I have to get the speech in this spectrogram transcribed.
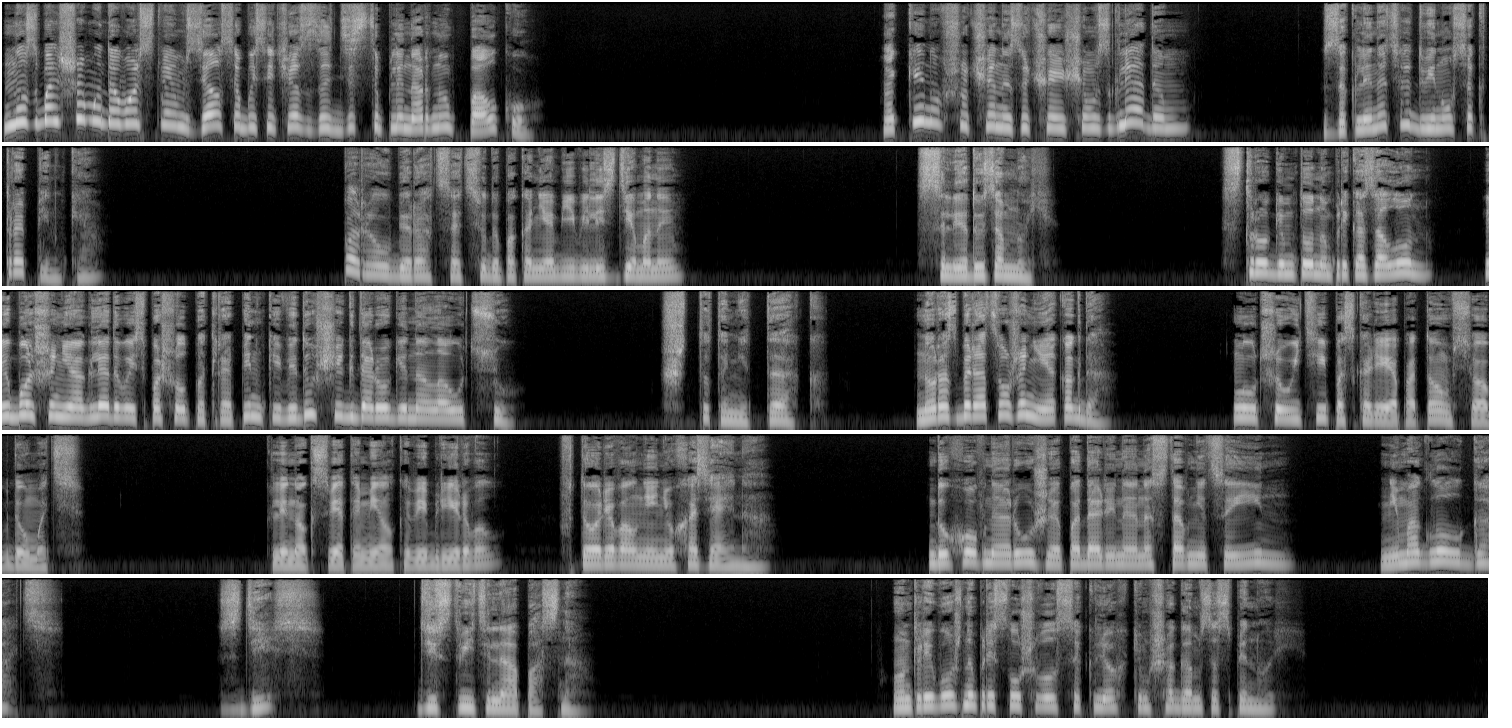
Но с большим удовольствием взялся бы сейчас за дисциплинарную палку. Окинув Шучен изучающим взглядом, заклинатель двинулся к тропинке. Пора убираться отсюда, пока не объявились демоны. «Следуй за мной!» Строгим тоном приказал он, и, больше не оглядываясь, пошел по тропинке, ведущей к дороге на Лауцю. Что-то не так. Но разбираться уже некогда. Лучше уйти поскорее, а потом все обдумать. Клинок света мелко вибрировал, вторя волнению хозяина. Духовное оружие, подаренное наставницей Ин, не могло лгать. Здесь действительно опасно. Он тревожно прислушивался к легким шагам за спиной.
